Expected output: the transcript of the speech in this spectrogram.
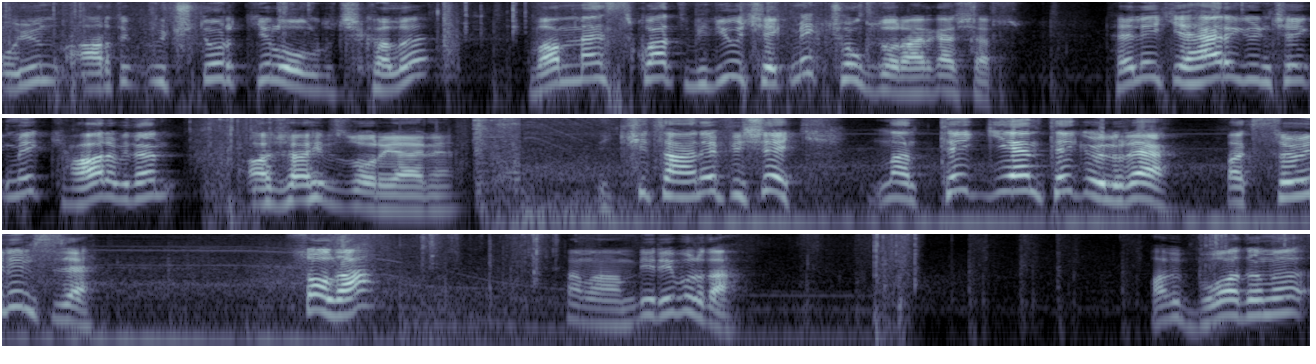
oyun artık 3-4 yıl oldu çıkalı. One Man Squad video çekmek çok zor arkadaşlar. Hele ki her gün çekmek harbiden acayip zor yani. İki tane fişek. Lan tek yiyen tek ölür he. Bak söyleyeyim size. Solda. Tamam biri burada. Abi bu adamı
